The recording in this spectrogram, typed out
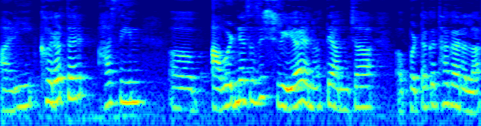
आणि खरं तर हा सीन आवडण्याचं जे श्रेय आहे ना ते आमच्या पटकथाकाराला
